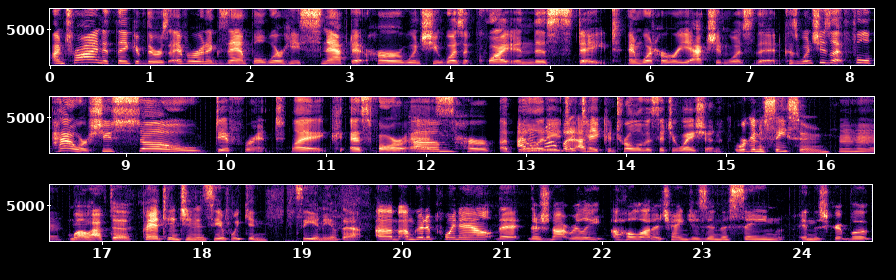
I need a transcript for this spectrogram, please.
I'm trying to think if there was ever an example where he snapped at her when she wasn't quite in this state and what her reaction was then. Because when she's at full power, she's so different, like as far as Um, her don't know, ability to I- take control of a situation. We're going to see soon. Mm-hmm. Well, I'll have to pay attention and see if we can see any of that. Um, I'm going to point out that there's not really a whole lot of changes in the scene in the script book,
